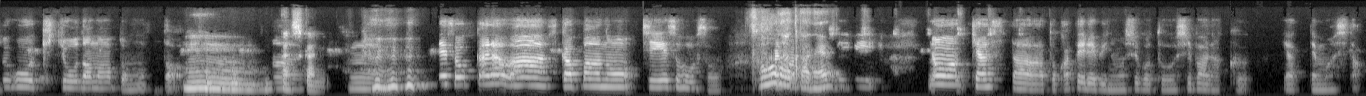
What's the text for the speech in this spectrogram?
すごい貴重だなと思った。うん。確かに。うん で、そっからはスカパーの CS 放送。そうだったね。のキャスターとかテレビのお仕事をしばらくやってました。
